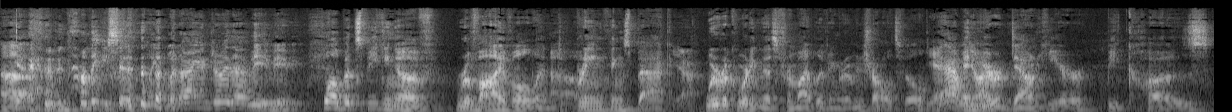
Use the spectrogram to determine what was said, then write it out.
Um, Yeah, now that you said, it, like, would I enjoy that? Maybe, maybe. Well, but speaking of revival and Oh. bringing things back, Yeah. we're recording this from my living room in Charlottesville. Yeah, and are. you're down here because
